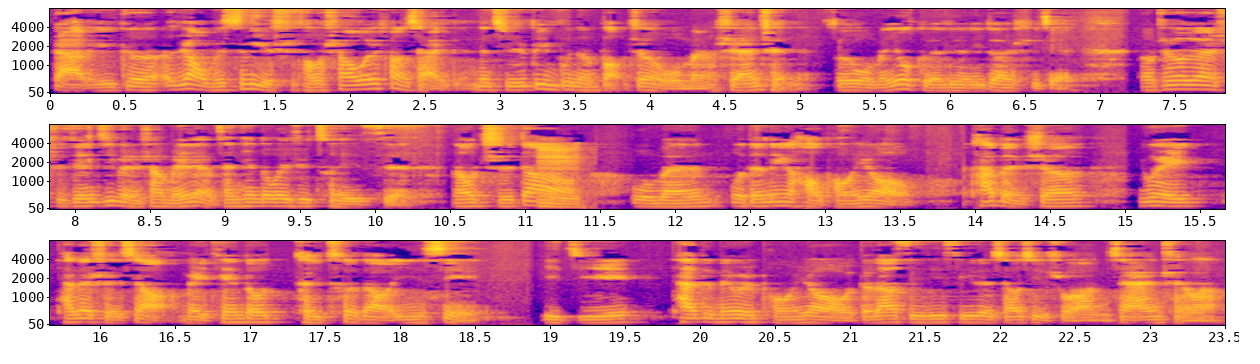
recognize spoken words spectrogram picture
打了一个让我们心里的石头稍微放下一点，那其实并不能保证我们是安全的，所以我们又隔离了一段时间。然后这段时间基本上每两三天都会去测一次，然后直到我们我的那个好朋友他本身因为他在学校每天都可以测到阴性，以及他的那位朋友得到 CDC 的消息说啊你现在安全了。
